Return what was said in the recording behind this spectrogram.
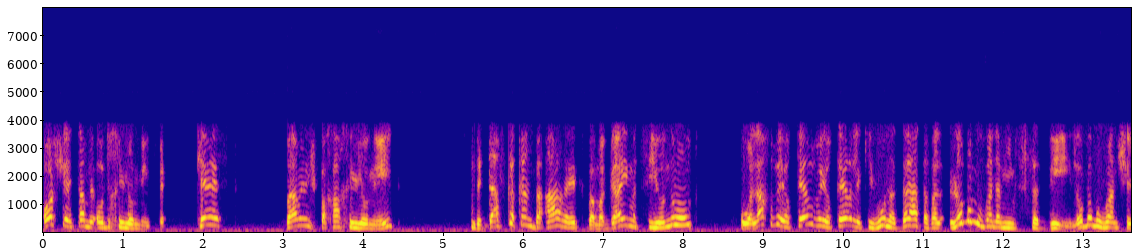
או שהיא הייתה מאוד חילונית. וקסט בא ממשפחה חילונית, ודווקא כאן בארץ, במגע עם הציונות, הוא הלך ויותר ויותר לכיוון הדת, אבל לא במובן הממסדי, לא במובן של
